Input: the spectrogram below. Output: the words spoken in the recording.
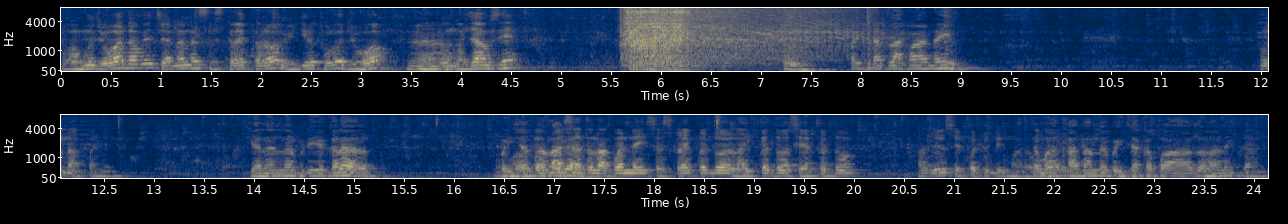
હું જોવા તમે ચેનલને સબસ્ક્રાઇબ કરો વીડિયો થોડો જોવો તો મજા આવશે. પૈસા તો લાગવાના નહીં. શું નાખવાની? ચેનલ ને બધી એ કરે પૈસા તો લાગે તો લાગવાનું નહીં. સબસ્ક્રાઇબ કરી દો લાઈક કરી દો શેર કરી દો. હા જો સેપર મારો તમારા ખાતામાં પૈસા કપાવા રહ્યા નહીં.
